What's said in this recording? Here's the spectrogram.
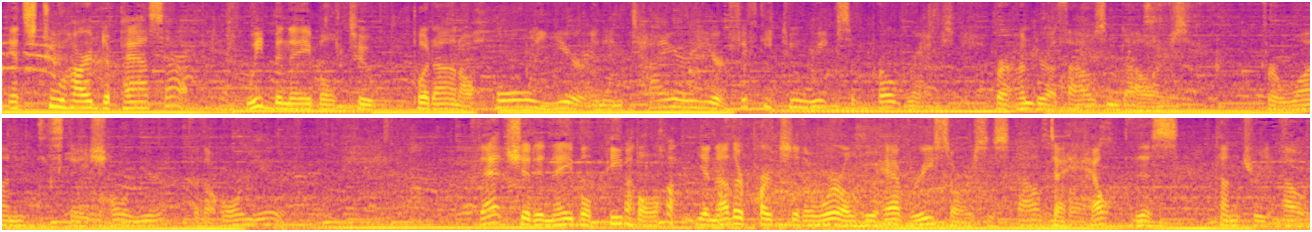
it's too hard to pass up. We've been able to put on a whole year, an entire year, 52 weeks of programs for under a thousand dollars for one station. whole year? For the whole year. That should enable people in other parts of the world who have resources to help this country out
